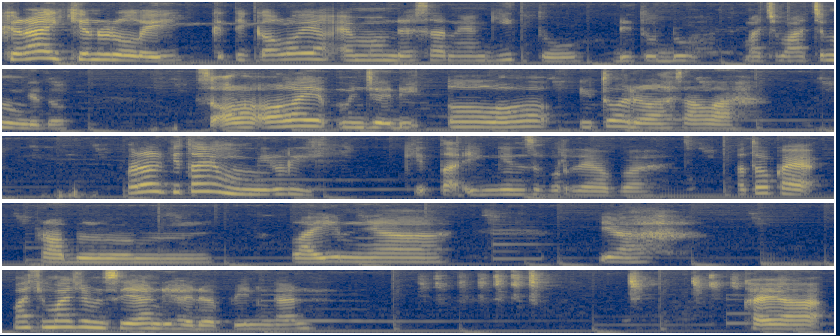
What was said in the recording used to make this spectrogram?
karena I can relate ketika lo yang emang dasarnya gitu dituduh macem-macem gitu. Seolah-olah menjadi lo itu adalah salah. Padahal kita yang memilih kita ingin seperti apa. Atau kayak problem lainnya. Ya macam-macam sih yang dihadapin kan. Kayak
